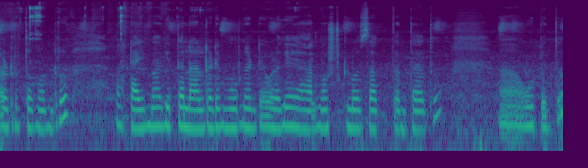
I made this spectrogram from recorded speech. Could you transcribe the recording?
ಆರ್ಡ್ರ್ ತೊಗೊಂಡ್ರು. ಟೈಮ್ ಆಗಿತ್ತಲ್ಲ ಆಲ್ರೆಡಿ ಮೂರು ಗಂಟೆ ಒಳಗೆ ಆಲ್ಮೋಸ್ಟ್ ಕ್ಲೋಸ್ ಆಗ್ತಂತ ಅದು. ಊಟದ್ದು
